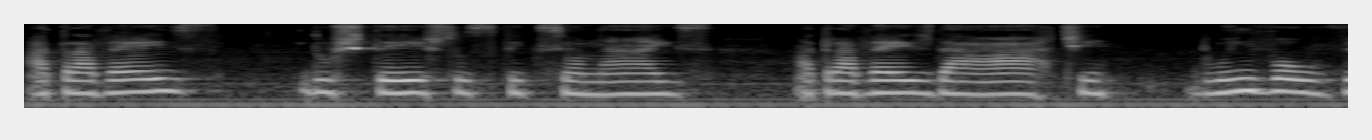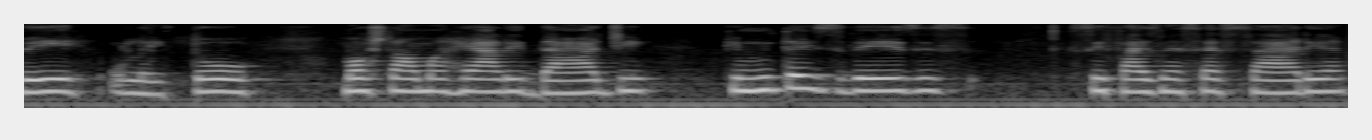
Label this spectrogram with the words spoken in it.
através dos textos ficcionais, através da arte, do envolver o leitor, mostrar uma realidade que muitas vezes se faz necessária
